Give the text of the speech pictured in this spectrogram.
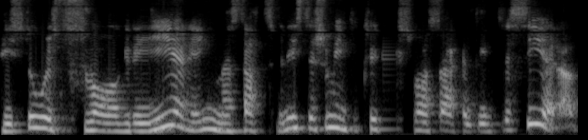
historiskt svag regering med statsminister som inte tycks vara särskilt intresserad.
